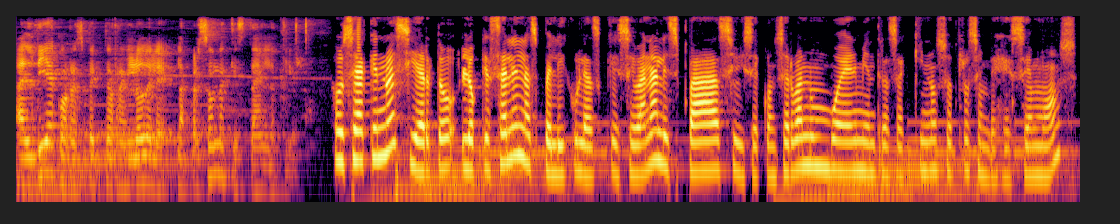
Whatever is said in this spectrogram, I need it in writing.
al día con respecto al reloj de la persona que está en la Tierra. O sea que no es cierto lo que sale en las películas, que se van al espacio y se conservan un buen mientras aquí nosotros envejecemos.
